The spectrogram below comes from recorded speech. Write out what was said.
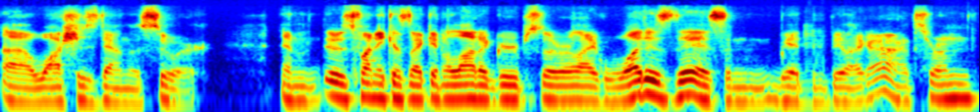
uh, washes down the sewer. And it was funny because like in a lot of groups they were like, "What is this?" And we had to be like, "Ah, it's from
